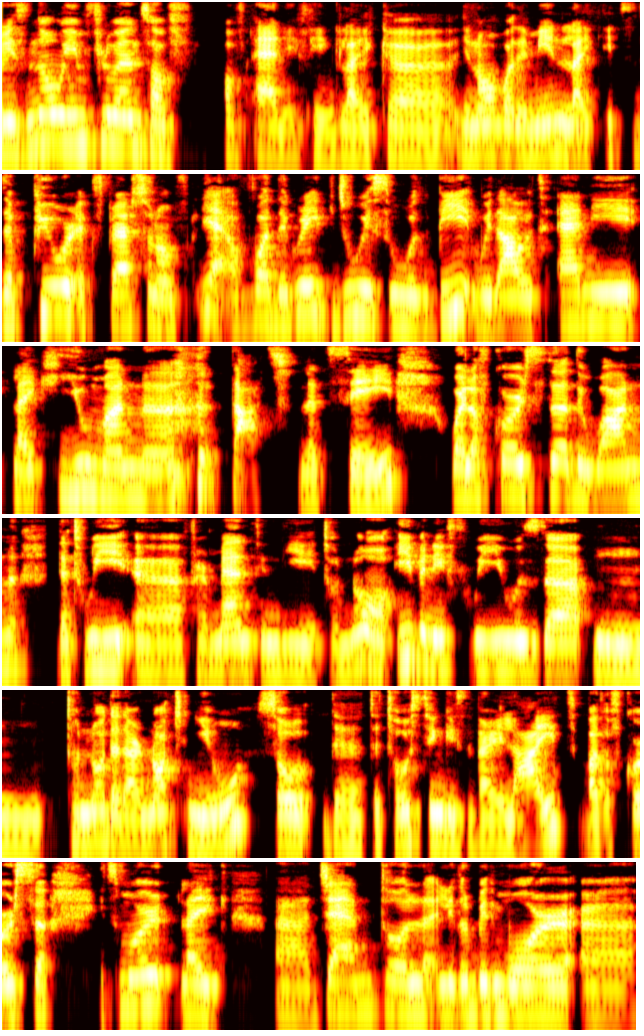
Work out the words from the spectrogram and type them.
is no influence of of anything like uh, you know what i mean? Like it's the pure expression of yeah of what the grape juice would be without any like human uh, touch let's say. Well of course the, the one that we uh, ferment in the tonneau even if we use uh, mm, tonneau that are not new so the, the toasting is very light but of course uh, it's more like uh, gentle, a little bit more uh,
